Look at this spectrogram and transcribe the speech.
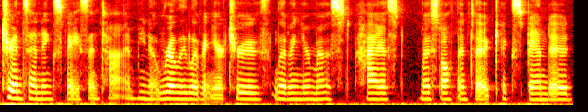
transcending space and time, you know, really living your truth, living your most highest, most authentic, expanded,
